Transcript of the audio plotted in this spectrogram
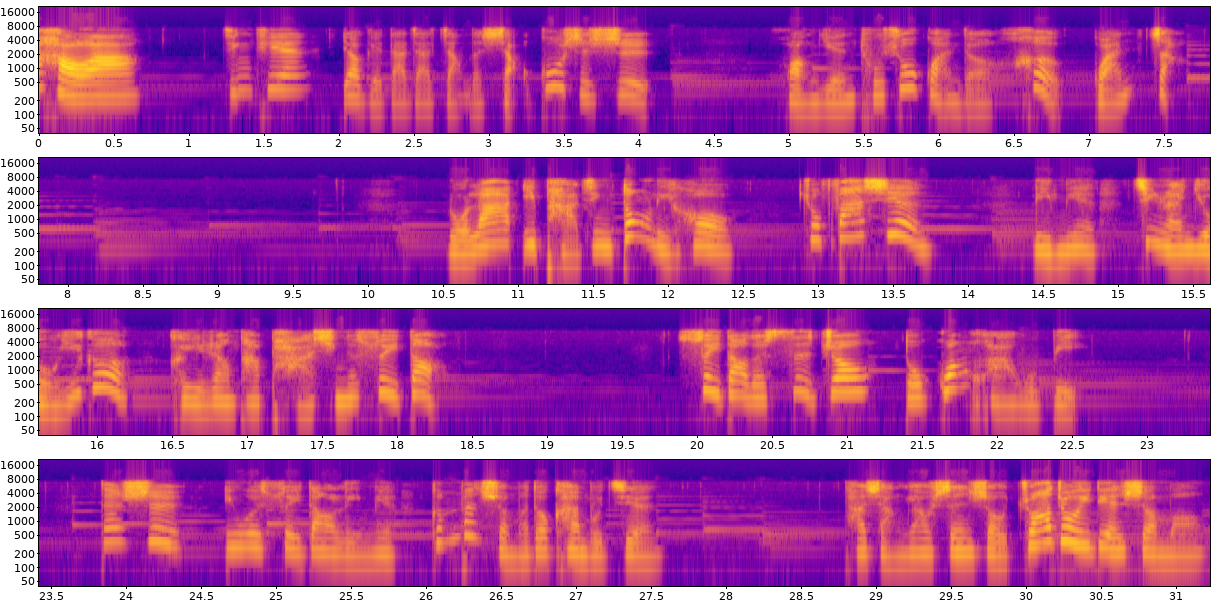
家好啊！今天要给大家讲的小故事是《谎言图书馆的贺馆长》。罗拉一爬进洞里后，就发现里面竟然有一个可以让他爬行的隧道。隧道的四周都光滑无比，但是因为隧道里面根本什么都看不见。他想要伸手抓住一点什么，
